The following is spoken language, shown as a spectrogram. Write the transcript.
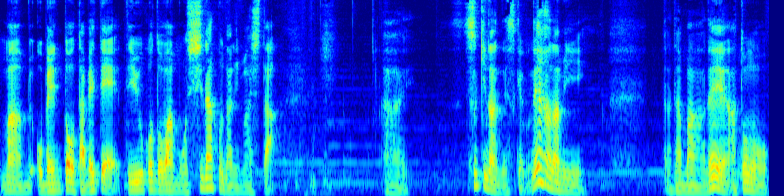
まあ、お弁当食べてっていうことはもうしなくなりました。はい。好きなんですけどね、花見。ただまあね、後の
